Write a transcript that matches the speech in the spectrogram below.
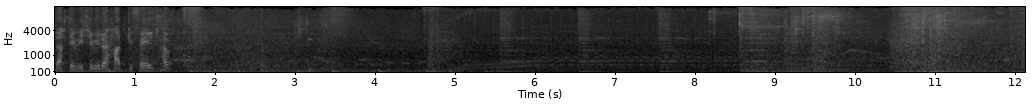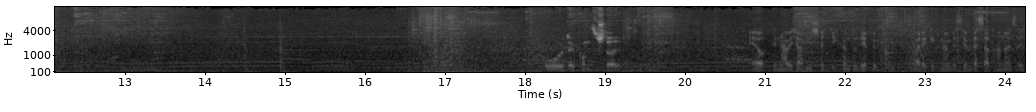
Nachdem ich hier wieder hart gefailt habe. Den habe ich auch nicht richtig kontrolliert bekommen. Da war der Gegner ein bisschen besser dran als ich.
